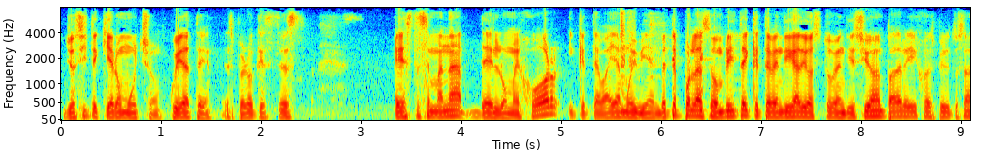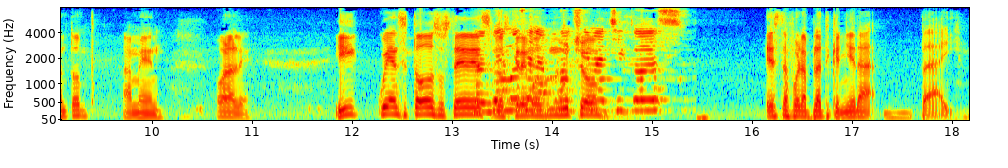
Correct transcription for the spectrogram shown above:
Yo sí te quiero mucho. Cuídate. Espero que estés esta semana de lo mejor y que te vaya muy bien. Vete por la sombrita y que te bendiga Dios. Tu bendición, Padre, Hijo, Espíritu Santo. Amén. Órale. Y cuídense todos ustedes. Nos, queremos mucho. chicos. Esta fue la platicañera. Bye.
